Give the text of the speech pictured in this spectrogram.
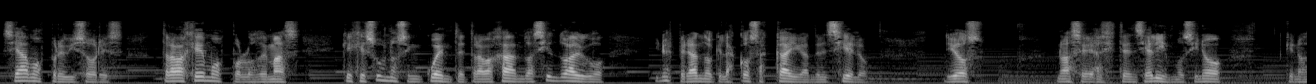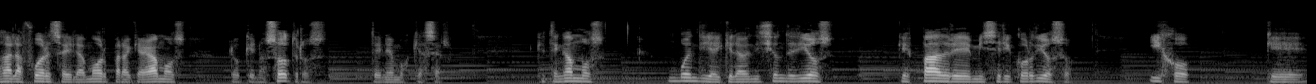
Seamos previsores, trabajemos por los demás, que Jesús nos encuentre trabajando, haciendo algo y no esperando que las cosas caigan del cielo. Dios no hace asistencialismo, sino que nos da la fuerza y el amor para que hagamos lo que nosotros tenemos que hacer. Que tengamos un buen día y que la bendición de Dios, que es Padre misericordioso, Hijo que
